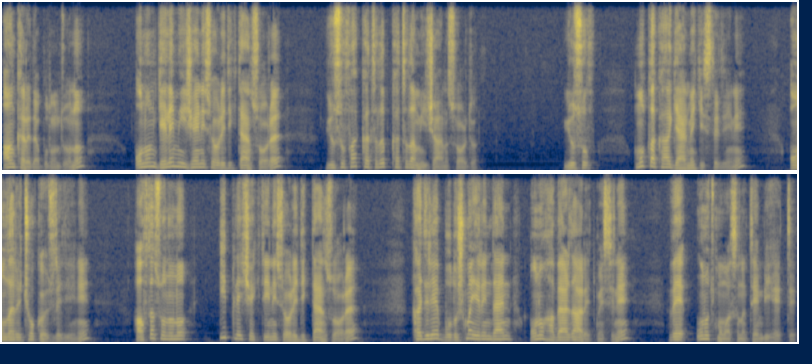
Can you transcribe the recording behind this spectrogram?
Ankara'da bulunduğunu, onun gelemeyeceğini söyledikten sonra Yusuf'a katılıp katılamayacağını sordu. Yusuf mutlaka gelmek istediğini, onları çok özlediğini, hafta sonunu iple çektiğini söyledikten sonra Kadir'e buluşma yerinden onu haberdar etmesini ve unutmamasını tembih etti.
